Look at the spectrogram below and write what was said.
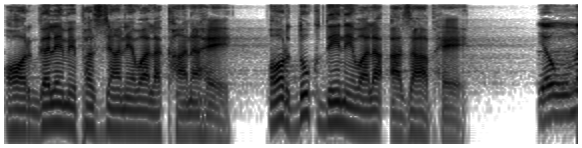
اور گلے میں پھنس جانے والا کھانا ہے اور دکھ دینے والا عذاب ہے۔ يوم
